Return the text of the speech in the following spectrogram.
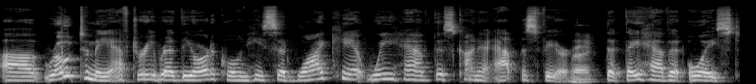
uh, wrote to me after he read the article and he said, Why can't we have this kind of atmosphere right. that they have at OIST?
